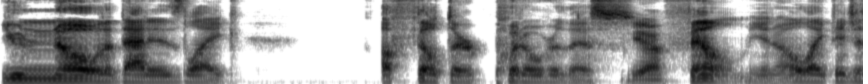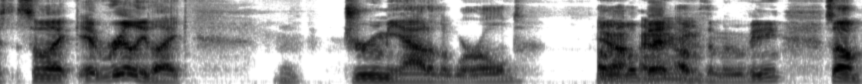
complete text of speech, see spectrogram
you know that that is like a filter put over this Yeah. film you know like they just so like it really like drew me out of the world a Yeah, little I know what bit you mean. of the movie so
